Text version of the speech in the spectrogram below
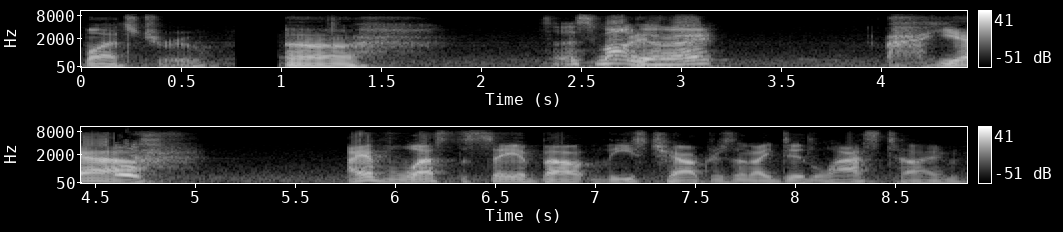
Well, that's true. Uh, So it's manga, I- right? yeah. I have less to say about these chapters than I did last time.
